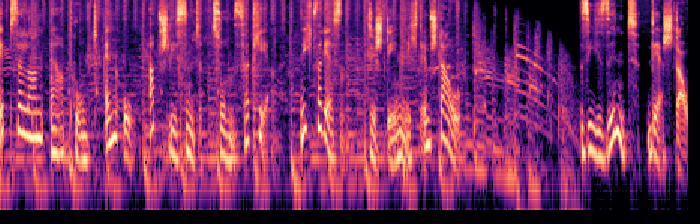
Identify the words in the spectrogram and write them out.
yr.no. Abschließend zum Verkehr. Nicht vergessen, Sie stehen nicht im Stau. Sie sind der Stau.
